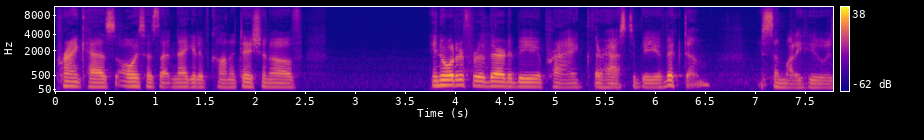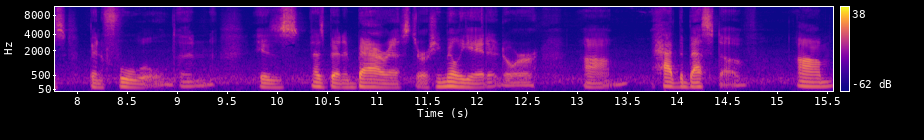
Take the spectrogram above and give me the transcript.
prank has always has that negative connotation of in order for there to be a prank, there has to be a victim, somebody who has been fooled and is has been embarrassed or humiliated or um, had the best of, um,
